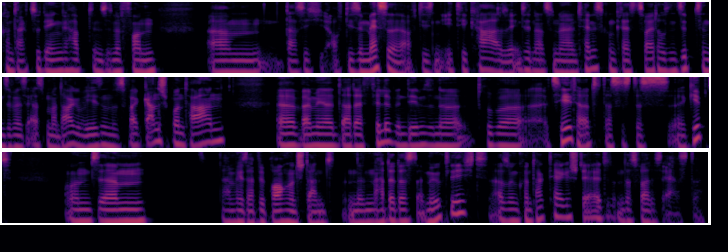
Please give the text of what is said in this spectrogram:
Kontakt zu denen gehabt im Sinne von, ähm, dass ich auf diese Messe, auf diesen ETK, also Internationalen Tenniskongress 2017, sind wir das erste Mal da gewesen. Und das war ganz spontan, äh, weil mir da der Philipp in dem Sinne drüber erzählt hat, dass es das äh, gibt. Und ähm, da haben wir gesagt, wir brauchen einen Stand. Und dann hat er das ermöglicht, also einen Kontakt hergestellt und das war das Erste.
